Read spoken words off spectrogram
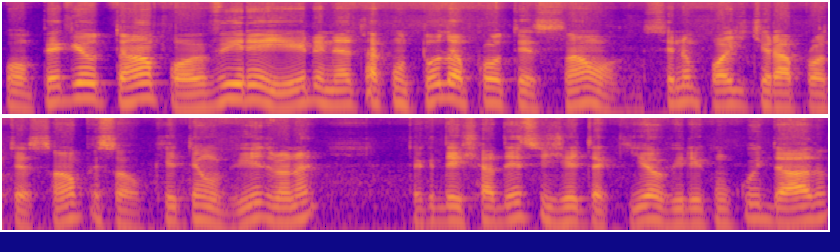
Bom, peguei o tampo, ó, eu virei ele, né? Tá com toda a proteção, ó. Você não pode tirar a proteção, pessoal, porque tem um vidro, né? Tem que deixar desse jeito aqui, ó. Virei com cuidado.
